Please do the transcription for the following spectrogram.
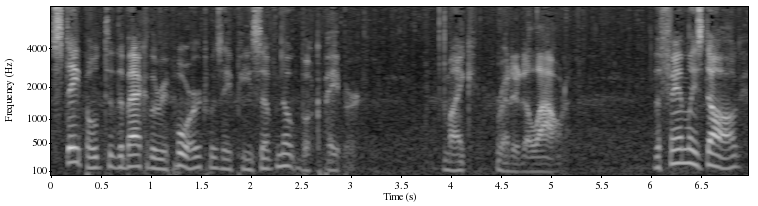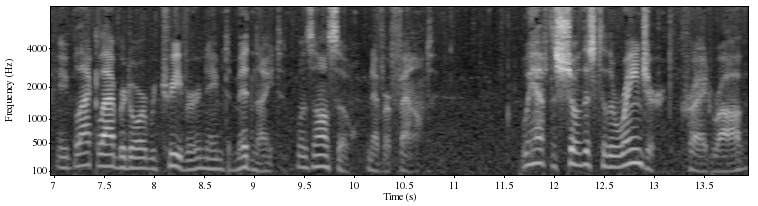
Stapled to the back of the report was a piece of notebook paper. Mike read it aloud. The family's dog, a black Labrador retriever named Midnight, was also never found. We have to show this to the ranger, cried Rob.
